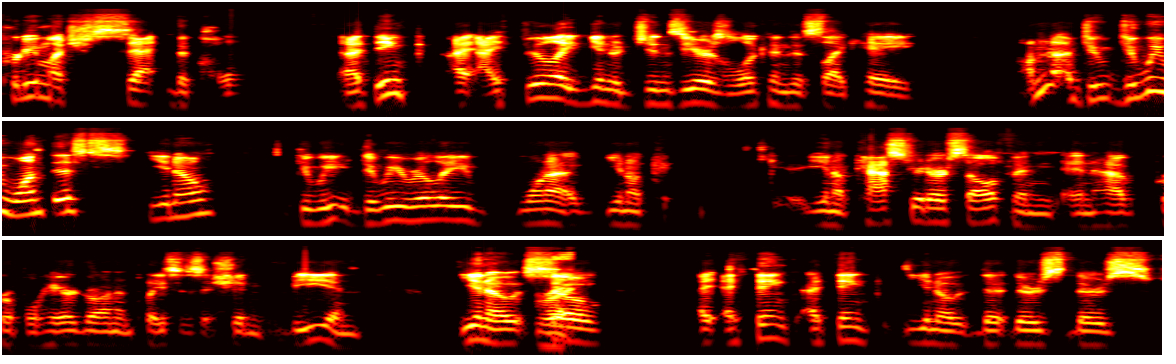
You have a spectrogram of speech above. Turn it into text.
pretty much set the culture i think I, I feel like you know gen zers looking at this like hey i'm not do, do we want this? You know do we do we really want to you know you know castrate ourselves and and have purple hair growing in places it shouldn't be and you know so right. I, I, think i think you know th- there's there's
